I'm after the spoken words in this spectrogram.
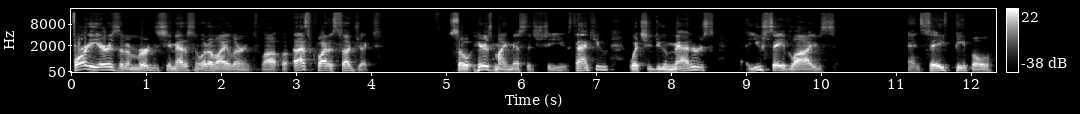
40 years of emergency medicine, what have I learned? Well, that's quite a subject. So here's my message to you. Thank you. What you do matters. You save lives and save people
